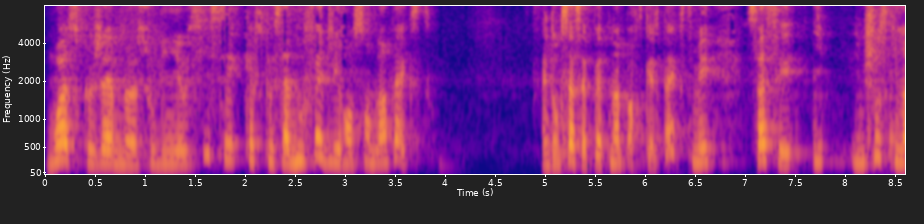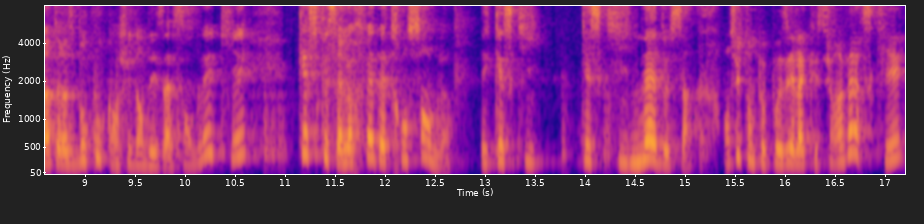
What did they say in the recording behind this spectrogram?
moi, ce que j'aime souligner aussi, c'est qu'est-ce que ça nous fait de lire ensemble un texte. Et donc ça, ça peut être n'importe quel texte, mais ça, c'est une chose qui m'intéresse beaucoup quand je suis dans des assemblées, qui est qu'est-ce que ça leur fait d'être ensemble Et qu'est-ce qui, naît de ça Ensuite, on peut poser la question inverse, qui est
